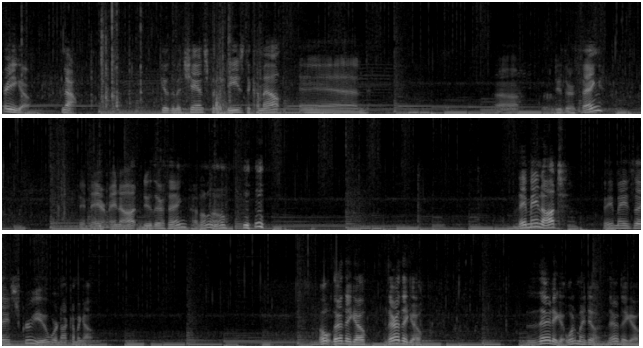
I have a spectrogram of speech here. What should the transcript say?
There you go. Now, give them a chance for the bees to come out and uh, do their thing. They may or may not do their thing. I don't know. they may not. They may say, screw you, we're not coming out. Oh, there they go. There they go. There they go. What am I doing? There they go.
